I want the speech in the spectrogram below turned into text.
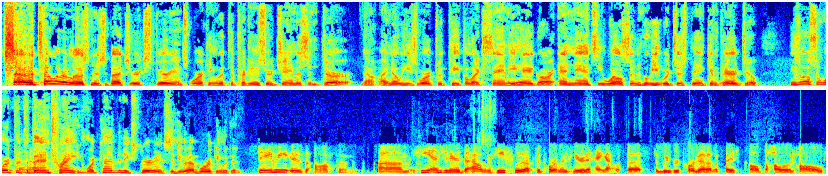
Sarah, tell our listeners about your experience working with the producer Jameson Durr. Now, I know he's worked with people like Sammy Hagar and Nancy Wilson, who you were just being compared to. He's also worked with the Uh-huh. band Train. What kind of an experience did you have working with him? Jamie is awesome. Um, he engineered the album. He flew up to Portland here to hang out with us. We recorded at a place called the Hollowed Halls.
